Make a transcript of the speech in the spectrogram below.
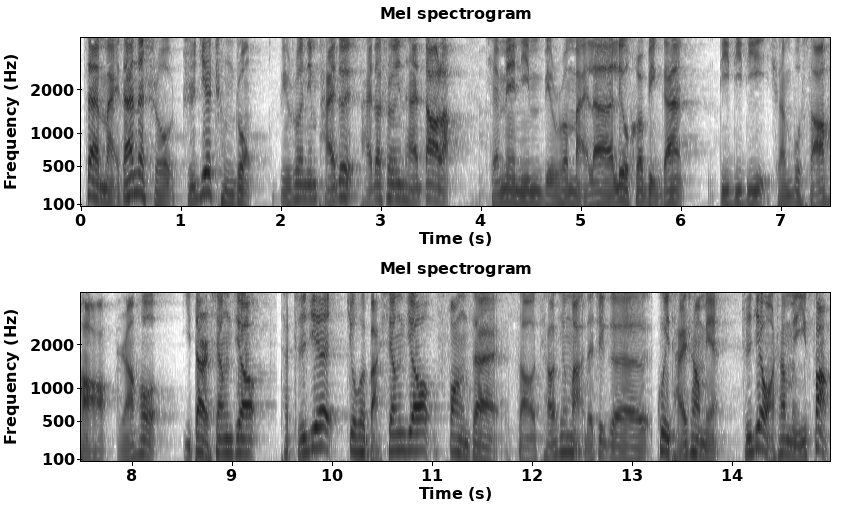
在买单的时候直接称重，比如说您排队排到收银台到了，前面您比如说买了六盒饼干，滴滴滴全部扫好，然后一袋香蕉，他直接就会把香蕉放在扫条形码的这个柜台上面，直接往上面一放，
